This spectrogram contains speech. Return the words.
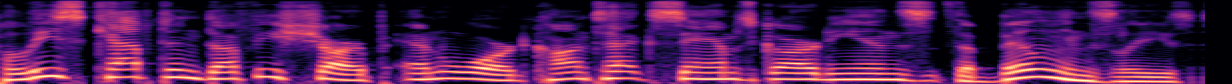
Police Captain Duffy Sharp and Ward contact Sam's guardians, the Billingsleys,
